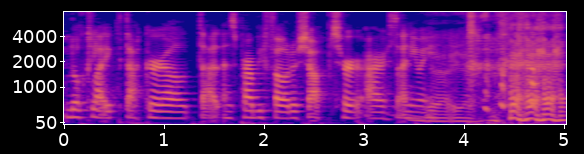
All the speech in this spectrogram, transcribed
look like that girl that has probably photoshopped her arse anyway. Yeah,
